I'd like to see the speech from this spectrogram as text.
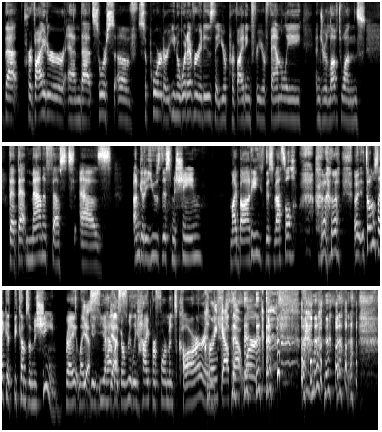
that provider and that source of support or you know whatever it is that you're providing for your family and your loved ones that that manifests as i'm going to use this machine my body this vessel. Uh, it's almost like it becomes a machine right? Like yes, you, you have yes. like a really high performance car and crank out that work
